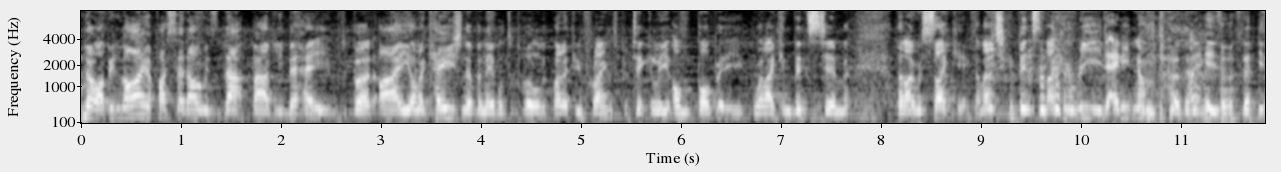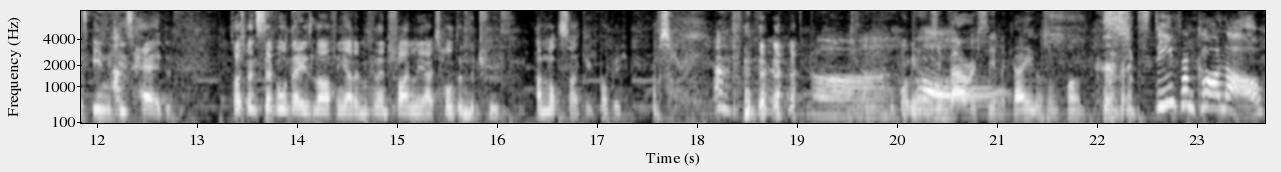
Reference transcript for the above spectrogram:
No, I'd be lying if I said I was that badly behaved, but I, on occasion, have been able to pull quite a few pranks, particularly on Bobby, when I convinced him that I was psychic. I managed to convince him I can read any number that, it is, that is in his head. So I spent several days laughing at him, and then finally I told him the truth. I'm not psychic, Bobby. I'm sorry. Bobby, it was embarrassing, okay? It wasn't fun. Steve from Carlisle,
